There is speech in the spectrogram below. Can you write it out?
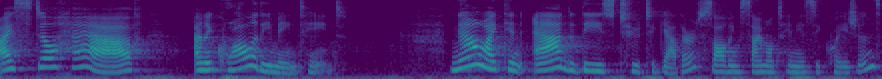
I still have an equality maintained. Now I can add these two together, solving simultaneous equations,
